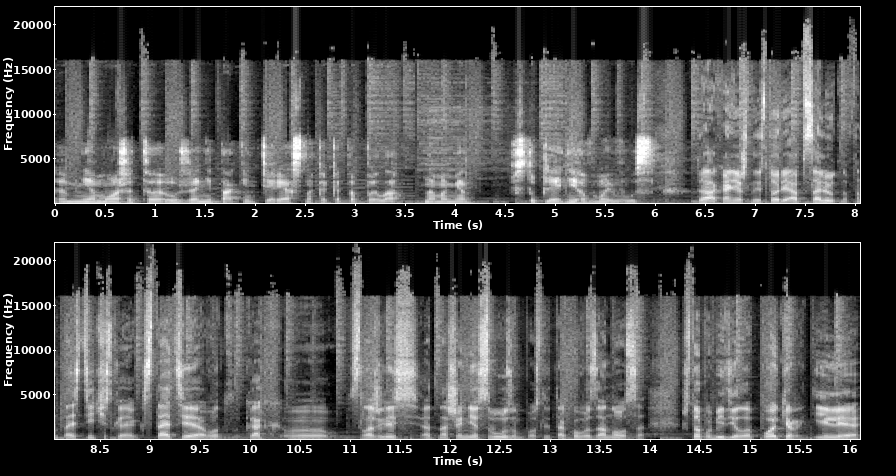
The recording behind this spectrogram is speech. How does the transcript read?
мне может э, уже не так интересно, как это было на момент вступления в мой вуз. Да, конечно, история абсолютно фантастическая. Кстати, вот как э, сложились отношения с вузом после такого заноса? Что победило, покер или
